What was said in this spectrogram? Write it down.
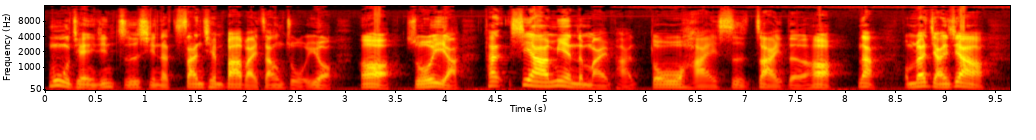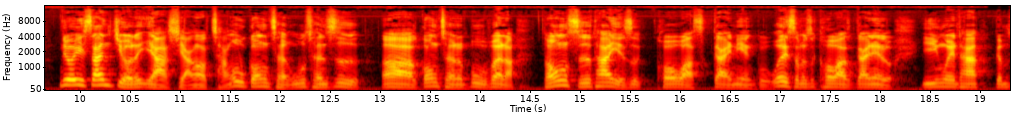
目前已经执行了三千八百张左右啊，所以啊，它下面的买盘都还是在的哈。那我们来讲一下啊，六一三九的亚翔哦，常务工程无尘室啊工程的部分了。同时，它也是 CoWoS 概念股。为什么是 CoWoS 概念股？因为它跟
